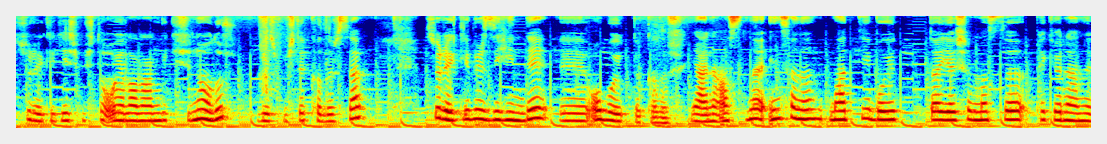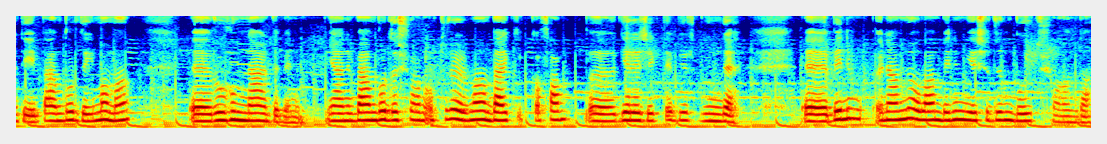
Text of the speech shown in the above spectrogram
Sürekli geçmişte oyalanan bir kişi ne olur? Geçmişte kalırsa sürekli bir zihinde e, o boyutta kalır. Yani aslında insanın maddi boyutta yaşaması pek önemli değil. Ben buradayım ama e, ruhum nerede benim? Yani ben burada şu an oturuyorum ama belki kafam e, gelecekte bir günde. E, benim önemli olan benim yaşadığım boyut şu anda.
